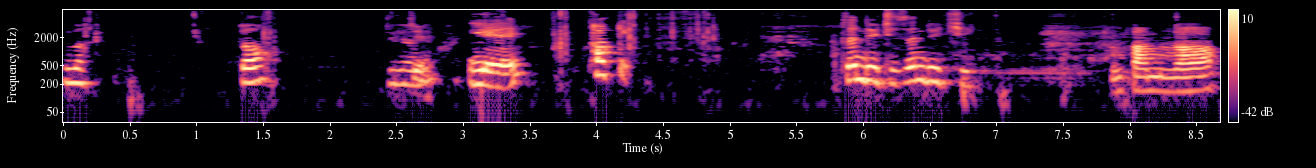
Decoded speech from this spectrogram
이거 저 있지? 예 터키 샌드위치 샌드위치 감사합니다.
